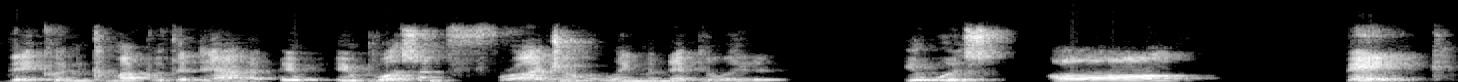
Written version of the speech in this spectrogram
they couldn't come up with the data. It, it wasn't fraudulently manipulated. It was all fake,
